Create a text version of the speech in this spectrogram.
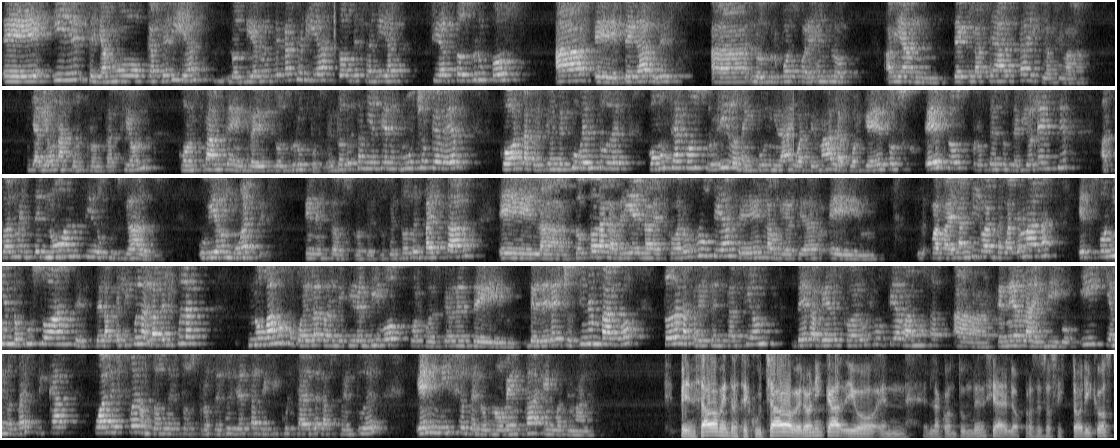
Eh, y se llamó Cacerías, los viernes de cacería, donde salían ciertos grupos a eh, pegarles a los grupos, por ejemplo, habían de clase alta y clase baja. Y había una confrontación constante entre estos grupos. Entonces también tiene mucho que ver con la cuestión de juventudes, cómo se ha construido la impunidad en Guatemala, porque esos, esos procesos de violencia actualmente no han sido juzgados. Hubieron muertes en estos procesos. Entonces va a estar eh, la doctora Gabriela Escobar Urrutia de la Universidad eh, Rafael Andívar de Guatemala, exponiendo justo antes de la película, la película no vamos a poderla transmitir en vivo por cuestiones de, de derechos, sin embargo, toda la presentación de Gabriela Escobar Urrutia vamos a, tenerla en vivo y quien nos va a explicar cuáles fueron todos estos procesos y estas dificultades de las juventudes en inicios de los 90 en Guatemala. Pensaba mientras te escuchaba, Verónica, digo, en la contundencia de los procesos históricos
